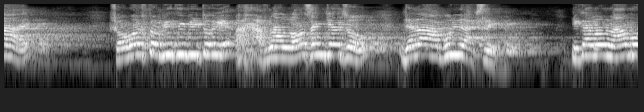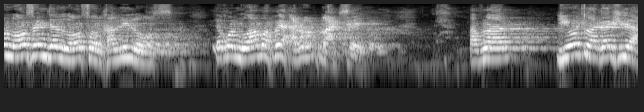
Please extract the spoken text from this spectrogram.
নাই। সমস্ত পৃথিবীতে আপনার লস এঞ্জেলসও জেলা আগুন লাগছে। ইকানোর নামও লস এঞ্জেল লসর, খালি লস। এখন নোয়াভাবে হারত লাগছে। আপনার ইয়ত লাগাইছিলা।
